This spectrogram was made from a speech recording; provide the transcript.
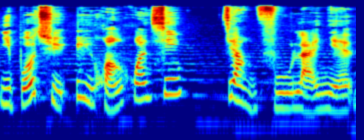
以博取玉皇欢心，降福来年。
